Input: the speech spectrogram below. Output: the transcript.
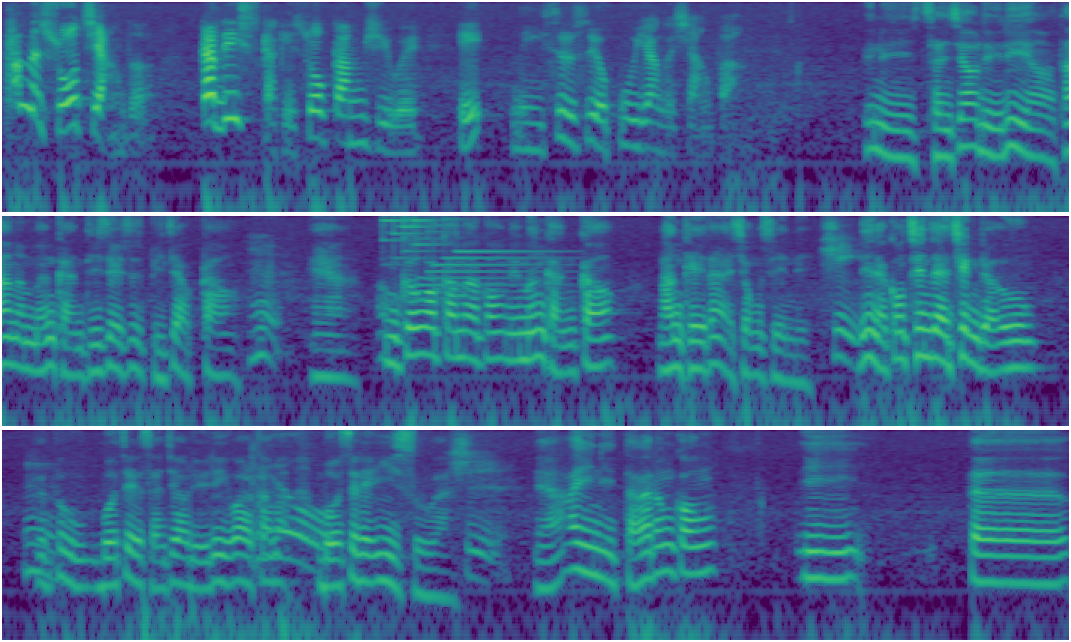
他们所讲的，跟你家己所感受的，哎，你是不是有不一样的想法？因为产销履历啊，它的门槛的确是比较高。嗯，系啊。啊，不过我感觉讲，你门槛高，人可以当会相信你。是。你若讲凊彩请就有，不无这个产销履历，我感觉无这个意思啊。是。系啊，啊，因为大家拢讲，伊的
